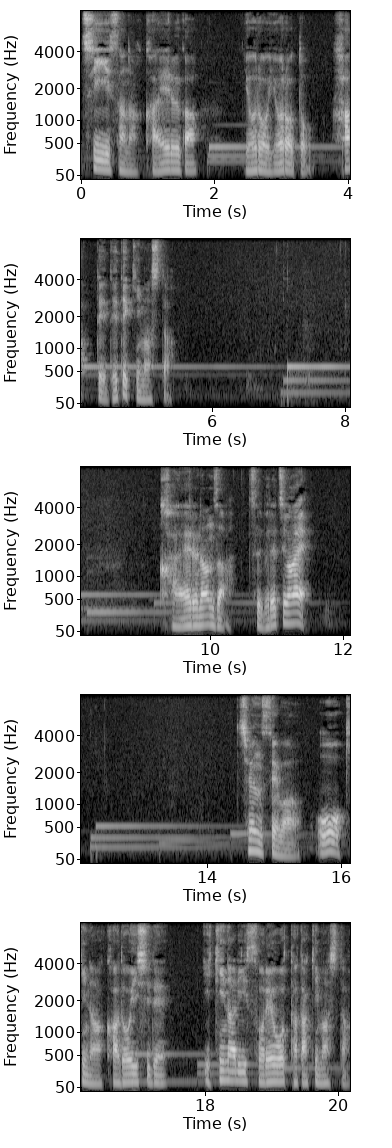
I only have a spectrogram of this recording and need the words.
小さなカエルがよろよろと張って出てきました。カエルなんざ潰れちまえ。チュンセは大きな角石でいきなりそれを叩きました。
